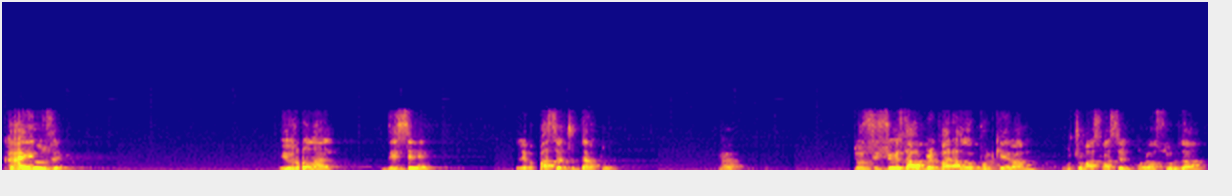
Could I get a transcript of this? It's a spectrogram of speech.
cae Eusebio. Y Ronald dice, le vas a chutar tú. No. Entonces yo estaba preparado porque era mucho más fácil con la zurda.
